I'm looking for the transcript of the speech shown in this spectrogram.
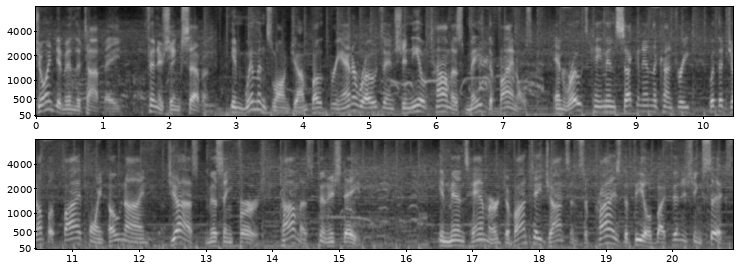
joined him in the top eight, finishing seventh. In women's long jump, both Brianna Rhodes and Chenille Thomas made the finals, and Rhodes came in second in the country with a jump of 5.09, just missing first. Thomas finished eighth. In men's hammer, Devonte Johnson surprised the field by finishing sixth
